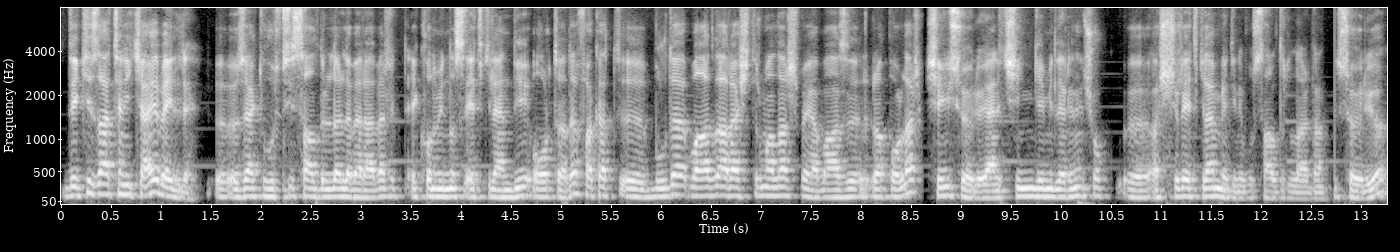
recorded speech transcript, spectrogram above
Kızıldeniz'deki zaten hikaye belli. Özellikle Husi saldırılarla beraber ekonominin nasıl etkilendiği ortada. Fakat e, burada bazı araştırmalar veya bazı raporlar şeyi söylüyor. Yani Çin gemilerinin çok e, aşırı etkilenmediğini bu saldırılardan söylüyor.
